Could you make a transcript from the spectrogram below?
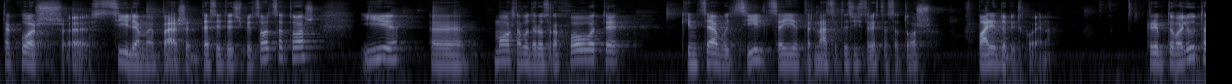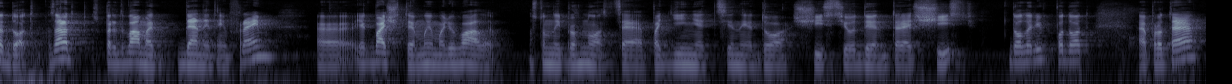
Також е, з цілями перше 10500 сатош, і е, можна буде розраховувати кінцеву ціль це є 13300 сатош в парі до біткоїна. Криптовалюта DOT. Зараз перед вами денний таймфрейм. Е, Як бачите, ми малювали основний прогноз це падіння ціни до 6,1-6 доларів по DOT. Е, Проте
